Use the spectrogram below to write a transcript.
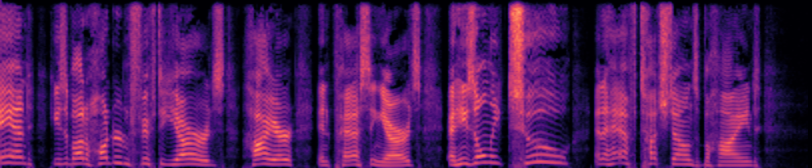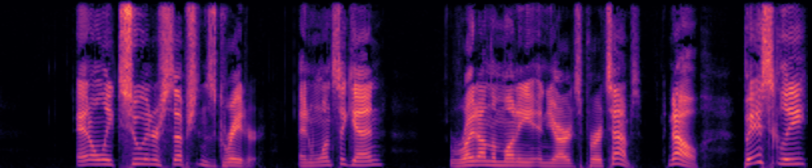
And he's about 150 yards higher in passing yards. And he's only two and a half touchdowns behind and only two interceptions greater. And once again, right on the money in yards per attempt. Now, basically,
